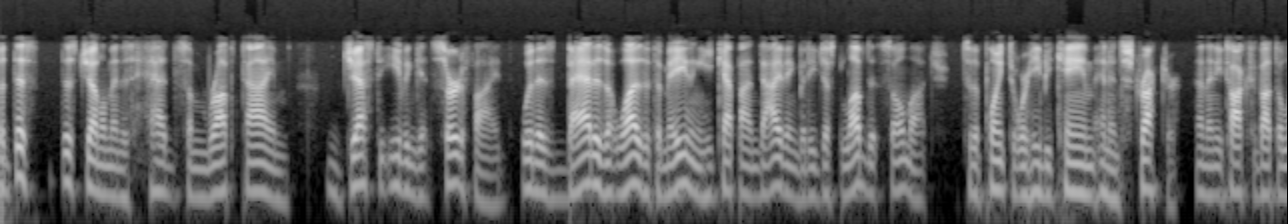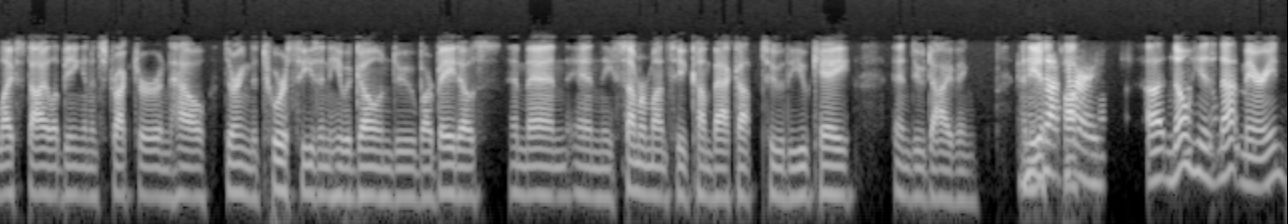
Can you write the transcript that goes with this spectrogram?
But this this gentleman has had some rough time just to even get certified. With as bad as it was, it's amazing he kept on diving, but he just loved it so much to the point to where he became an instructor. And then he talks about the lifestyle of being an instructor and how during the tour season he would go and do Barbados and then in the summer months he'd come back up to the UK and do diving. And he he's not talked- married. Uh, no, he is not married.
